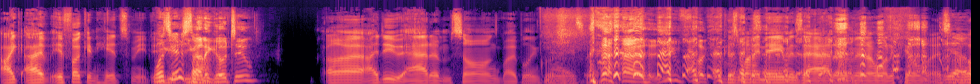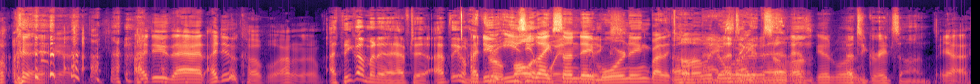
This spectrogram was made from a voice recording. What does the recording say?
I, I it fucking hits me. Dude. What's you, your you got to song? go to? Uh, I do Adam song by Blink One Eighty Six you fucking because my name is Adam and I want to kill myself. Yeah. I do that. I do a couple. I don't know. I think I'm gonna have to. I think I'm. Gonna I do throw Easy Out like Boy in the Sunday mix. Morning by the Oh, nice. Commodores. That's a good song. That's a good one. That's a great song. Yeah.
